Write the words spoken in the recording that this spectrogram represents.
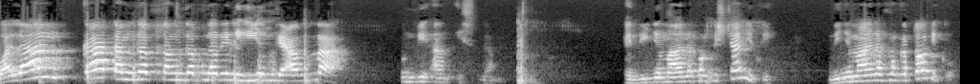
Walang katanggap-tanggap na relihiyon kay Allah, kundi ang Islam. Hindi niya mahanap ang Christianity. Hindi niya mahanap ang Katoliko.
